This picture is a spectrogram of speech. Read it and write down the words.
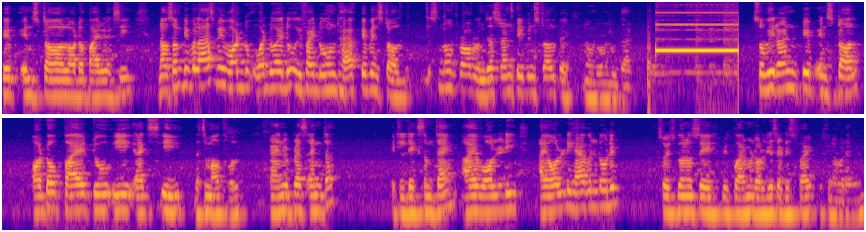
pip install autopy to exe now some people ask me what do, what do i do if i don't have pip installed? It's no problem. Just run pip install pip. No don't do that. So we run pip install autopy to exe that's a mouthful. And we press enter. It will take some time. I have already i already have loaded so it's going to say requirement already satisfied if you know what i mean.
